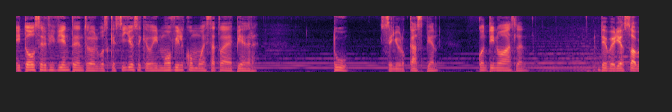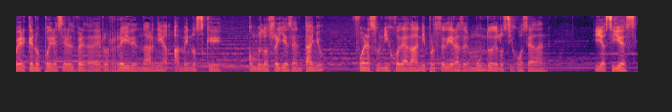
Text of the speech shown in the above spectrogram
y todo ser viviente dentro del bosquecillo se quedó inmóvil como estatua de piedra. Tú, señor Caspian, continuó Aslan, Deberías saber que no podría ser el verdadero rey de Narnia a menos que, como los reyes de antaño, fueras un hijo de Adán y procedieras del mundo de los hijos de Adán. Y así es,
